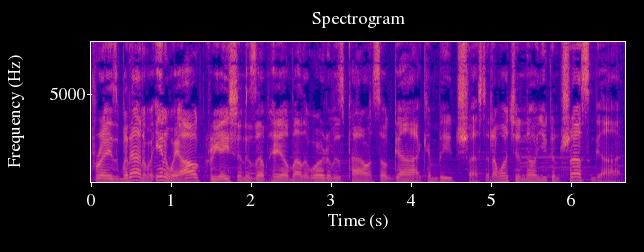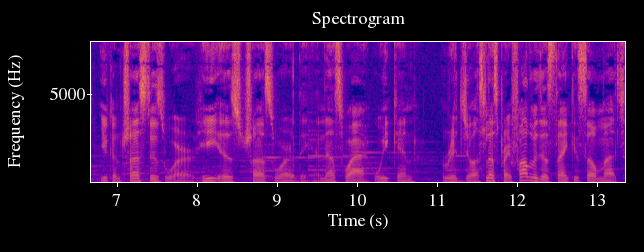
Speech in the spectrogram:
Praise. But anyway, anyway, all creation is upheld by the word of his power, so God can be trusted. I want you to know you can trust God. You can trust his word. He is trustworthy, and that's why we can rejoice. Let's pray. Father, we just thank you so much.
